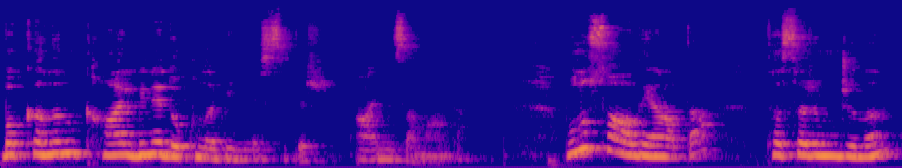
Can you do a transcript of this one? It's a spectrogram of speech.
bakanın kalbine dokunabilmesidir aynı zamanda. Bunu sağlayan da tasarımcının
